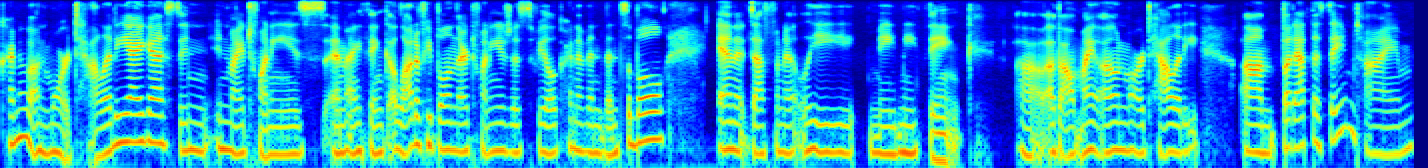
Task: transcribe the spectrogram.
kind of on mortality, I guess, in in my 20s, and I think a lot of people in their 20s just feel kind of invincible, and it definitely made me think uh, about my own mortality. Um, but at the same time,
